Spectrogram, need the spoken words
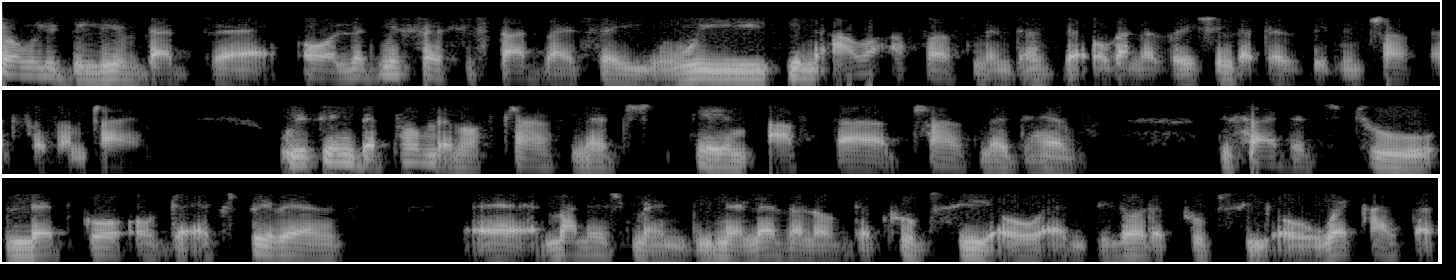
strongly believe that, uh, or let me first start by saying, we, in our assessment as the organization that has been in Transnet for some time, we think the problem of Transnet came after Transnet have decided to let go of the experience uh, management in a level of the group CEO and below the group CEO, workers that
